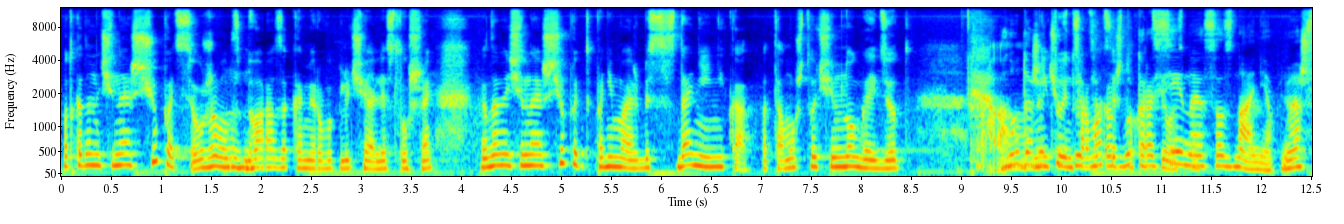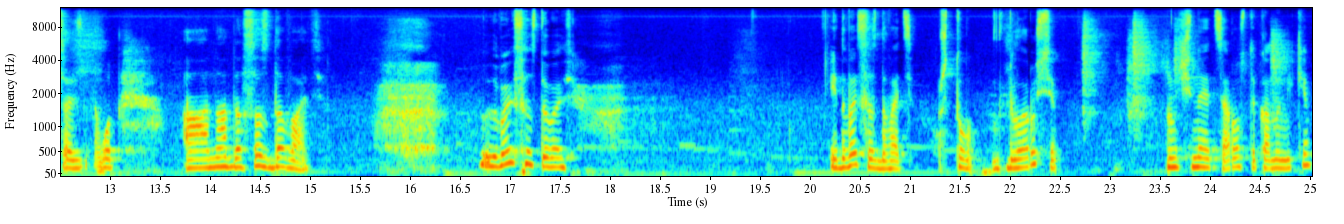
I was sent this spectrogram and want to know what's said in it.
вот когда начинаешь щупать, уже угу. два раза камеру выключали, слушай. Когда начинаешь щупать, ты понимаешь, без создания никак, потому что очень много идет оно а, даже чувствуется, информации, как будто рассеянное бы. сознание, понимаешь? Вот, а надо создавать. Давай создавать. И давай создавать, что в Беларуси начинается рост экономики,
